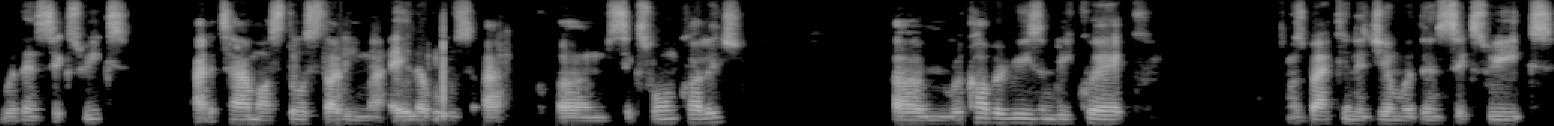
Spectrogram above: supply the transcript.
within six weeks. At the time, I was still studying my A levels at um, sixth form college. Um, recovered reasonably quick. I was back in the gym within six weeks,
